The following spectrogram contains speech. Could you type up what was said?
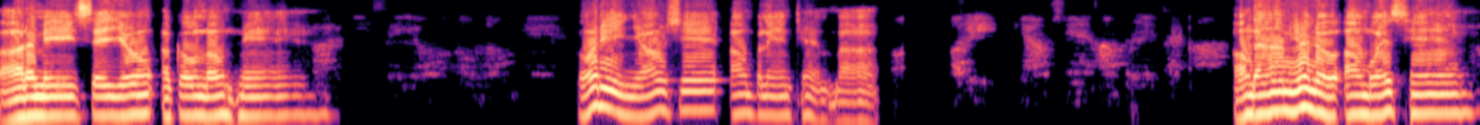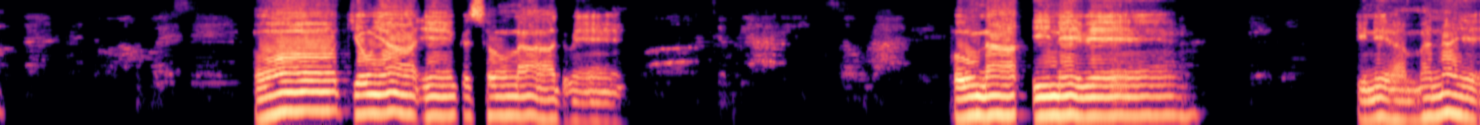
ပါရမီစေယုံအကုန်လုံးနှင့်ဘောရိညောင်ရှင်အောင်ပလင်ထက်မှအောင်တန်မြို့လိုအောင်ပွဲဆင်ဩကြုံရအင်ကဆုံလာတွင် ဘုံနာဤနေပင်ဒီနေ့ဟာမနရဲ့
